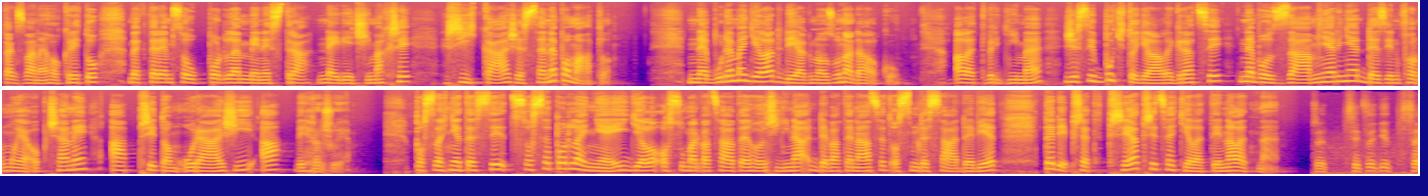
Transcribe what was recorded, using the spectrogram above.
takzvaného krytu, ve kterém jsou podle ministra největší machři, říká, že se nepomátl. Nebudeme dělat diagnozu na dálku, ale tvrdíme, že si buď to dělá legraci, nebo záměrně dezinformuje občany a přitom uráží a vyhrožuje. Poslechněte si, co se podle něj dělo 28. října 1989, tedy před 33 lety na letné. Před 33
